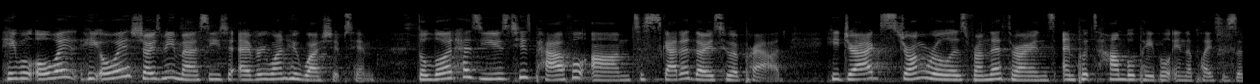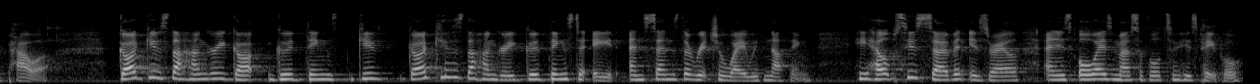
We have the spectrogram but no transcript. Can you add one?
He will always he always shows me mercy to everyone who worships him. The Lord has used his powerful arm to scatter those who are proud. He drags strong rulers from their thrones and puts humble people in the places of power. God gives the hungry good things give, God gives the hungry good things to eat and sends the rich away with nothing. He helps his servant Israel and is always merciful to his people.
